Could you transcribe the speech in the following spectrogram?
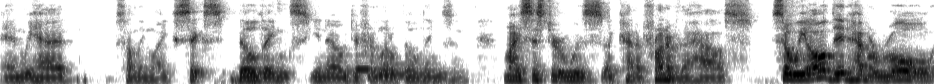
and we had something like six buildings, you know, different little buildings and my sister was uh, kind of front of the house. So we all did have a role,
